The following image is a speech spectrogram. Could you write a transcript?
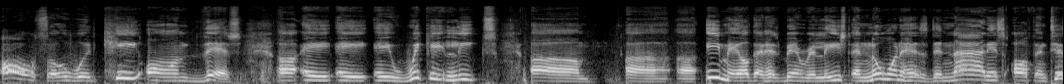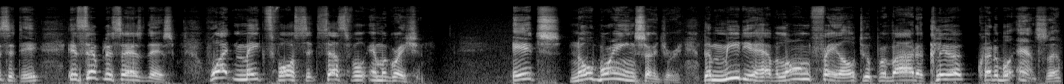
also would key on this. Uh, a, a, a WikiLeaks um, uh, uh, email that has been released and no one has denied its authenticity. It simply says this What makes for successful immigration? It's no brain surgery. The media have long failed to provide a clear, credible answer.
